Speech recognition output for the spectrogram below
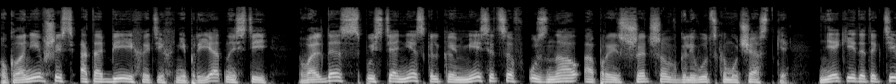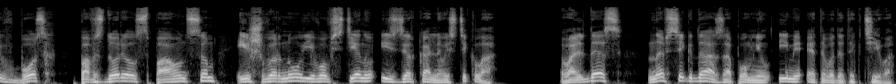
Уклонившись от обеих этих неприятностей, Вальдес спустя несколько месяцев узнал о происшедшем в голливудском участке. Некий детектив Босх повздорил с Паунсом и швырнул его в стену из зеркального стекла. Вальдес навсегда запомнил имя этого детектива.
